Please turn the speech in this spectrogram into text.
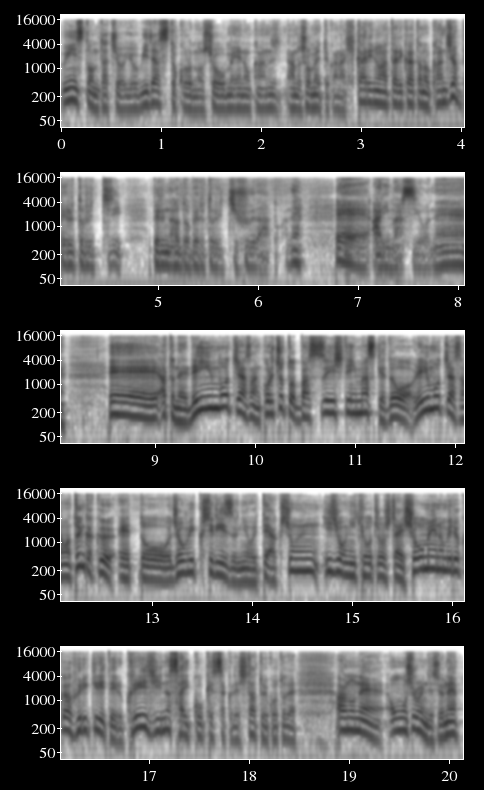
ウィンストンたちを呼び出すところの照明の感じあの照明というかな光の当たり方の感じはベルトルッチベルナルド・ベルトルッチ風だとかね、えー、ありますよね、えー、あとねレインウォッチャーさんこれちょっと抜粋していますけどレインウォッチャーさんはとにかく、えっと、ジョン・ウィックシリーズにおいてアクション以上に強調したい照明の魅力が振り切れているクレイジーな最高傑作でしたということで。あのね面白いんですよね。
